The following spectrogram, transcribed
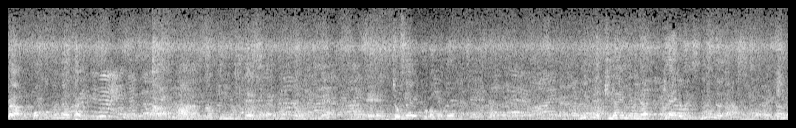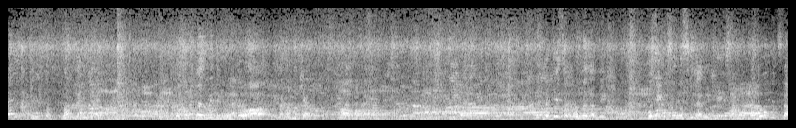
れあの広告業界でいうまあまあ禁じ手みたいな、えー女性子供動物みんな嫌いにな嫌いじゃないですみんな嫌いっていう人はまずいないそれから出てくるとああなんか見ちゃうケイスは女じゃねえし僕もそんな好きじゃねえし動物だ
